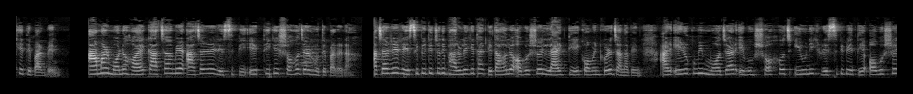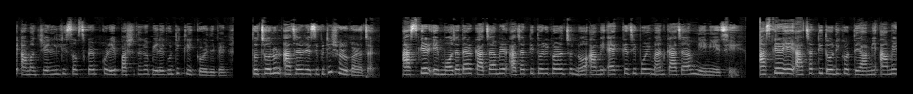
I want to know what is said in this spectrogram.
খেতে পারবেন। আমার মনে হয় কাঁচা আমের আচারের রেসিপি এর থেকে সহজ আর হতে পারে না। আচারের রেসিপিটি যদি ভালো লেগে থাকে, তাহলে অবশ্যই লাইক দিয়ে কমেন্ট করে জানাবেন। আর এরকমই মজার এবং সহজ ইউনিক রেসিপি পেতে অবশ্যই আমার চ্যানেলটি সাবস্ক্রাইব করে পাশে থাকা বেলাইকনটি ক্লিক করে দেবেন। তো চলুন আচারের রেসিপিটি শুরু করা যাক। আজকের এই মজাদার কাঁচা আমের আচারটি তৈরি করার জন্য আমি এক কেজি পরিমাণ কাঁচা আম নিয়ে নিয়েছি। আজকের এই আচারটি তৈরি করতে আমি আমের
